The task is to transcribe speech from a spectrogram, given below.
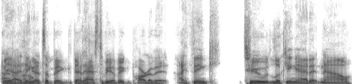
I yeah, I think that's a big that has to be a big part of it. I think too, looking at it now,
